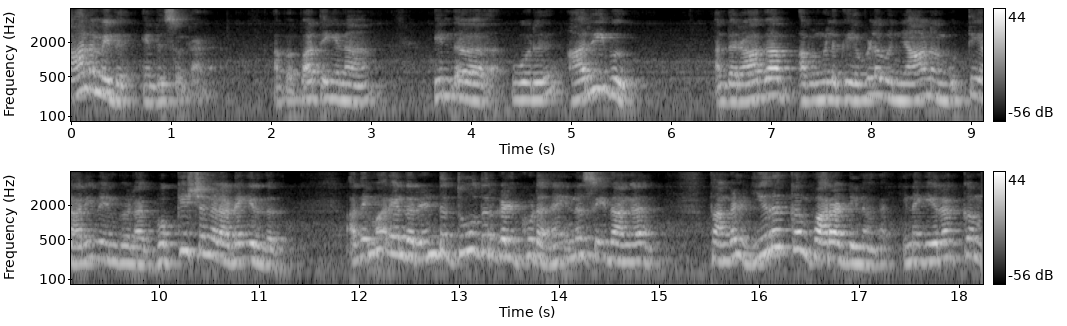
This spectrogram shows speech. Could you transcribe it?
காலம் இது என்று சொல்கிறாங்க அப்போ பார்த்தீங்கன்னா இந்த ஒரு அறிவு அந்த ராகா அவங்களுக்கு எவ்வளவு ஞானம் புத்தி அறிவு என்பதில் பொக்கிஷங்கள் அடங்கியிருந்தது. அதே மாதிரி அந்த ரெண்டு தூதர்கள் கூட என்ன செய்தாங்க? தாங்கள் இரக்கம் பாராட்டினாங்க. இன்னைக்கு இரக்கம்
